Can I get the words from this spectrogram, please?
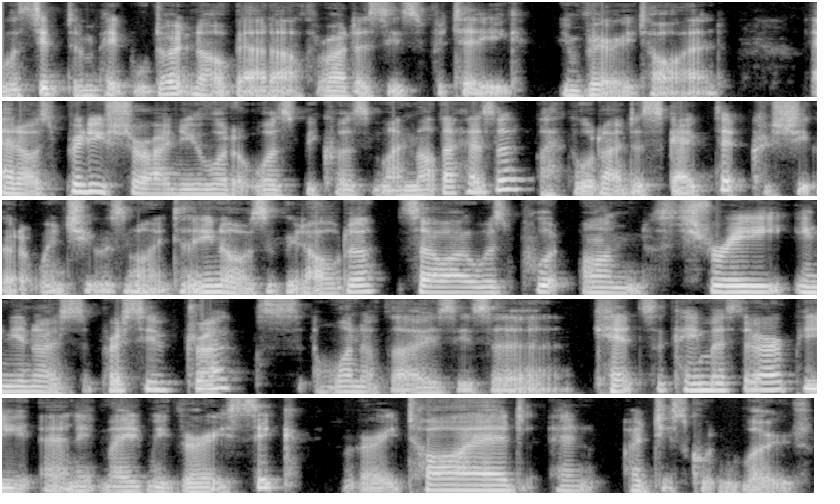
was symptom people don't know about arthritis is fatigue. You're very tired. And I was pretty sure I knew what it was because my mother has it. I thought I'd escaped it because she got it when she was 19. I was a bit older. So I was put on three immunosuppressive drugs. One of those is a cancer chemotherapy, and it made me very sick, very tired, and I just couldn't move.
